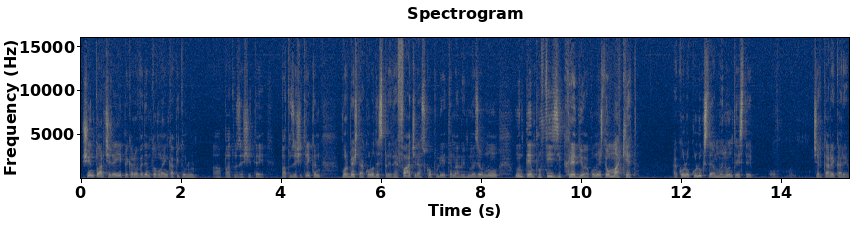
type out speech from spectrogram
și întoarcerea ei pe care o vedem tocmai în capitolul 43, 43 când vorbește acolo despre refacerea scopului etern al lui Dumnezeu, nu un templu fizic, cred eu, acolo nu este o machetă. Acolo, cu lux de amănunte, este o cercare care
